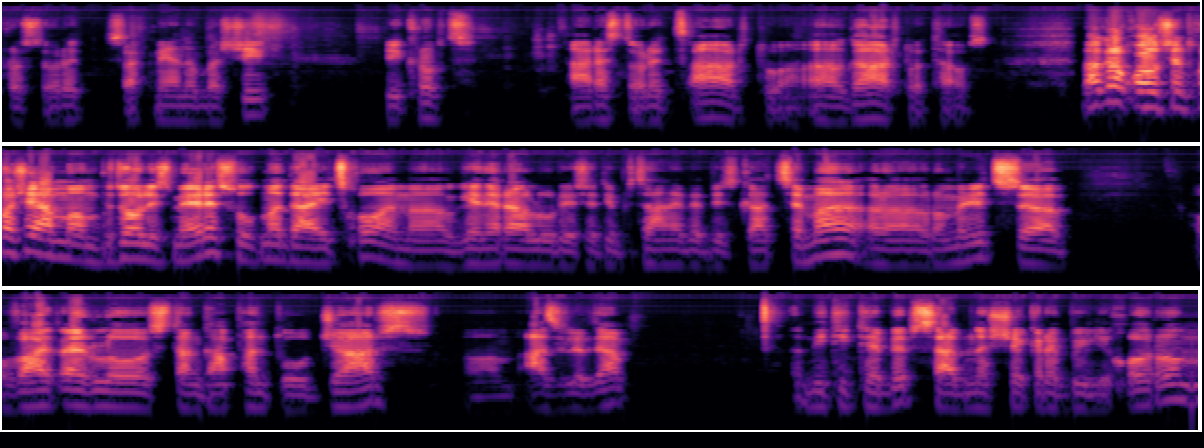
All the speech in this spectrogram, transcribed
უბრალოდ საქმიანობაში ვიქრობთ არასწორად წაართვა, გაართვა თავს. მაგრამ ყოველ შემთხვევაში ამ ბრძოლის მერე სულტმა დაიწყო ამ გენერალური ესეთი ბრძანებების გაცემა, რომელიც ვატერლოოსთან გაფანტულ ჯარს აძლევდა მითითებებს, სადნა შეკრებილიყო, რომ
